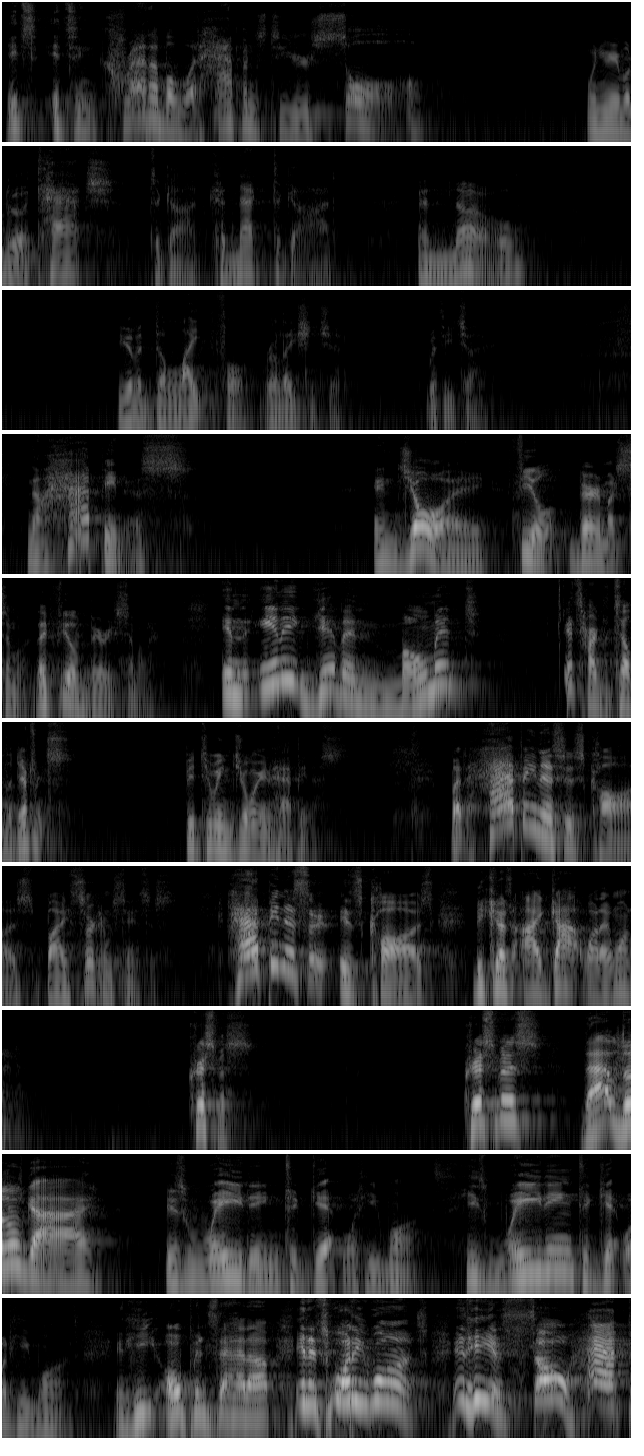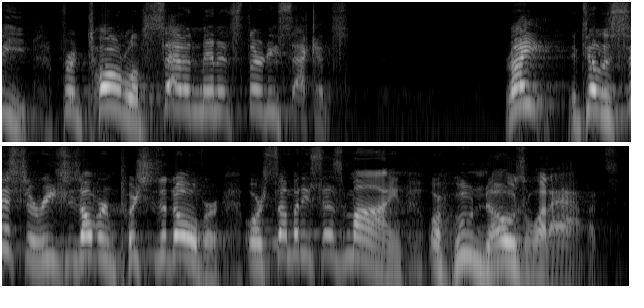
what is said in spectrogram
It's, it's incredible what happens to your soul when you're able to attach to God, connect to God, and know you have a delightful relationship with each other. Now, happiness and joy feel very much similar. They feel very similar. In any given moment, it's hard to tell the difference between joy and happiness. But happiness is caused by circumstances. Happiness is caused because I got what I wanted. Christmas. Christmas, that little guy is waiting to get what he wants. He's waiting to get what he wants. And he opens that up, and it's what he wants. And he is so happy for a total of seven minutes, 30 seconds. Right? Until his sister reaches over and pushes it over, or somebody says mine, or who knows what happens.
